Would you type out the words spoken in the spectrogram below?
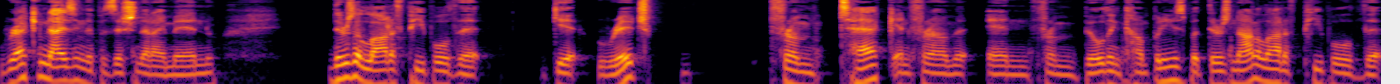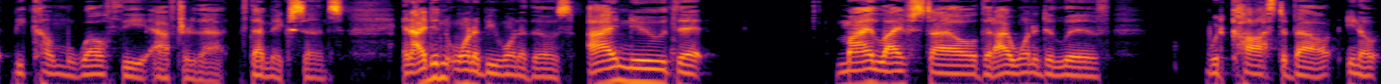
recognizing the position that I'm in. There's a lot of people that get rich from tech and from and from building companies, but there's not a lot of people that become wealthy after that, if that makes sense. And I didn't want to be one of those. I knew that my lifestyle that I wanted to live would cost about, you know,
